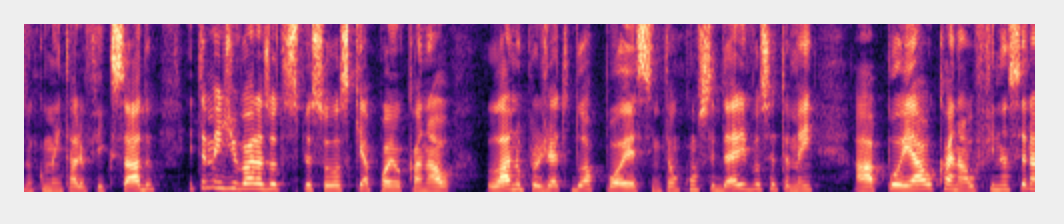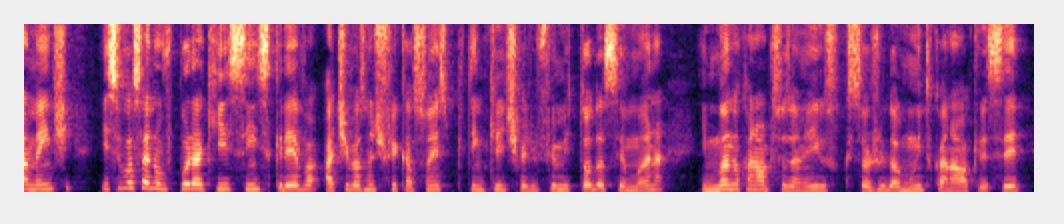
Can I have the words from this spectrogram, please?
no comentário fixado, e também de várias outras pessoas que apoiam o canal lá no projeto do Apoia-se. Então considere você também a apoiar o canal financeiramente, e se você é novo por aqui, se inscreva, ative as notificações, porque tem crítica de filme toda semana, e manda o canal para seus amigos, que isso ajuda muito o canal a crescer.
